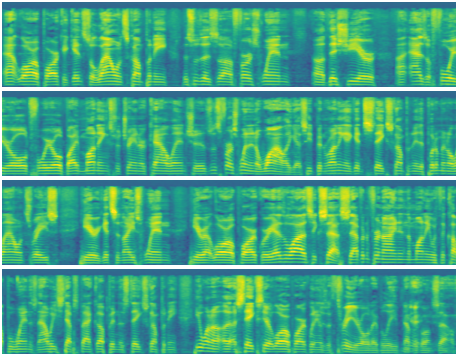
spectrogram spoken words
at Laurel Park against Allowance Company. This was his uh, first win this year uh, as a four-year-old, four-year-old by Munnings for trainer Cal Lynch. It was his first win in a while, I guess. He'd been running against Stakes Company. They put him in allowance race here. He gets a nice win here at Laurel Park, where he has a lot of success. Seven for nine in the money with a couple wins. Now he steps back up in the Stakes Company. He won a, a stakes here at Laurel Park when he was a three-year-old, I believe, never yeah, gone south.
